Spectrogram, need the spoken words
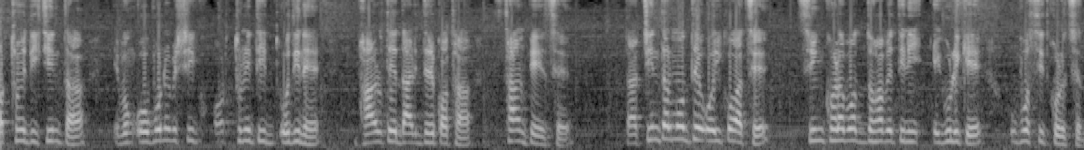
অর্থনৈতিক চিন্তা এবং ঔপনিবেশিক অর্থনীতির অধীনে ভারতের দারিদ্র্যের কথা স্থান পেয়েছে। তার চিন্তার মধ্যে ঐক্য আছে, শৃঙ্খলাবদ্ধভাবে তিনি এগুলিকে উপস্থিত করেছেন।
